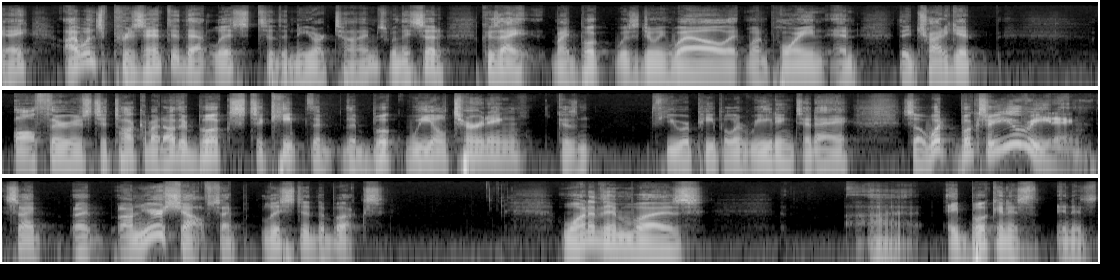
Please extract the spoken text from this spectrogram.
Okay. I once presented that list to the New York Times when they said, because I my book was doing well at one point, and they try to get authors to talk about other books to keep the, the book wheel turning because fewer people are reading today. So, what books are you reading? So, I, on your shelves, I listed the books. One of them was uh, a book in its in its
